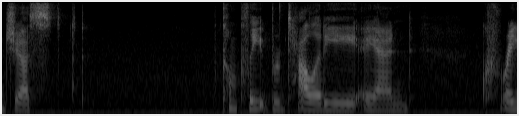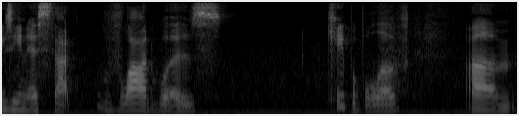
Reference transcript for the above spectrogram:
just complete brutality and craziness that Vlad was capable of, um,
